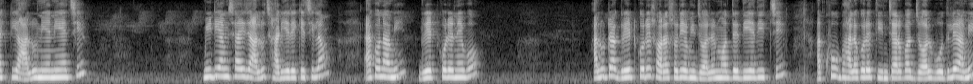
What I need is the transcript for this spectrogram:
একটি আলু নিয়ে নিয়েছি। মিডিয়াম সাইজ আলু ছাড়িয়ে রেখেছিলাম। এখন আমি গ্রেট করে নেব। আলুটা গ্রেট করে সরাসরি আমি জলের মধ্যে দিয়ে দিচ্ছি। আর খুব ভালো করে তিন চারবার জল বদলে আমি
